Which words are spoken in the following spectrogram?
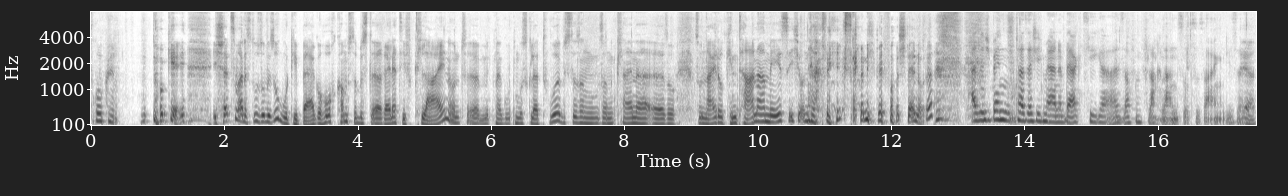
drucken. Okay, ich schätze mal, dass du sowieso gut die Berge hochkommst. Du bist äh, relativ klein und äh, mit einer guten Muskulatur bist du so ein, so ein kleiner, äh, so, so Nairo Quintana-mäßig unterwegs, kann ich mir vorstellen, oder? Also ich bin tatsächlich mehr eine Bergziege als auf dem Flachland sozusagen. Diese, Ja.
